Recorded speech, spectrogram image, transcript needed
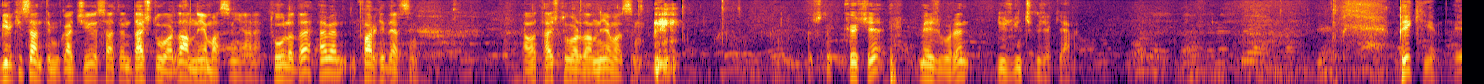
1-2 santim kaçığı zaten taş duvarda anlayamazsın yani. Tuğlada hemen fark edersin. Ama taş duvarda anlayamazsın. işte köşe mecburen düzgün çıkacak yani. Peki eee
